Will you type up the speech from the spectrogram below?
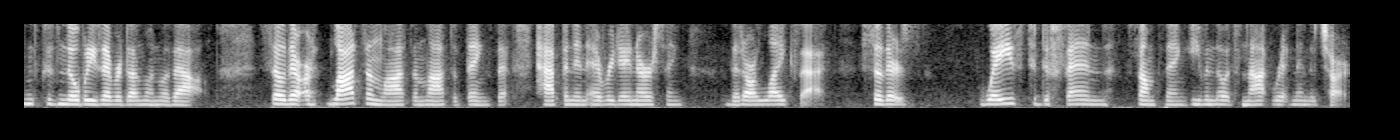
because nobody's ever done one without. So there are lots and lots and lots of things that happen in everyday nursing that are like that. So there's ways to defend something even though it's not written in the chart.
